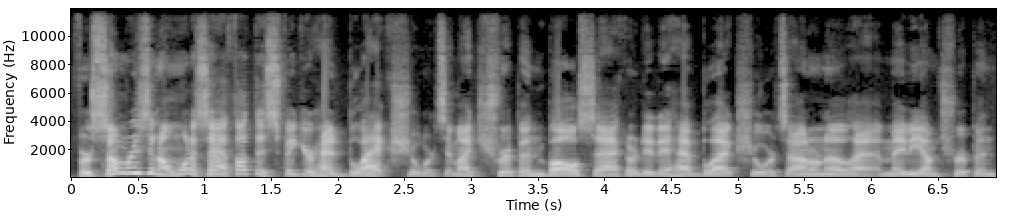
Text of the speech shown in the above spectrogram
For some reason, I want to say I thought this figure had black shorts. Am I tripping ball sack or did it have black shorts? I don't know. Maybe I'm tripping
